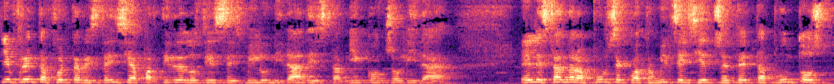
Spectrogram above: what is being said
y enfrenta fuerte resistencia a partir de los 16.000 unidades, también consolida. El Standard Poor's en 4.670 puntos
